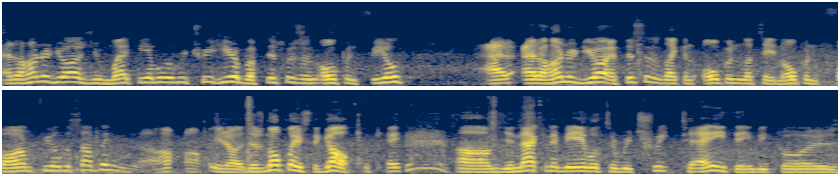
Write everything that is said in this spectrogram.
at 100 yards you might be able to retreat here, but if this was an open field, at, at 100 yards, if this is like an open, let's say an open farm field or something, uh, uh, you know, there's no place to go. Okay, um, you're not going to be able to retreat to anything because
